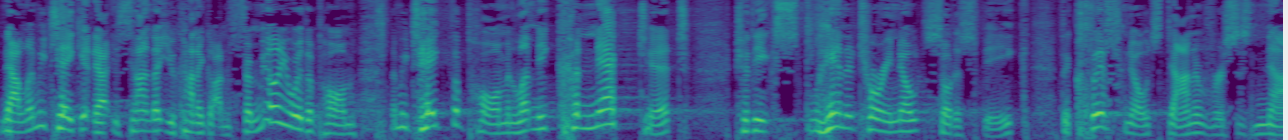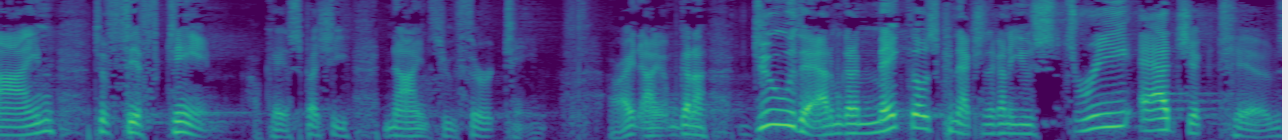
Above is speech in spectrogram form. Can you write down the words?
Now, let me take it. It sounds like you've kind of gotten familiar with the poem. Let me take the poem and let me connect it to the explanatory notes, so to speak, the cliff notes down in verses 9 to 15, okay, especially 9 through 13. All right, I'm going to do that. I'm going to make those connections. I'm going to use three adjectives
